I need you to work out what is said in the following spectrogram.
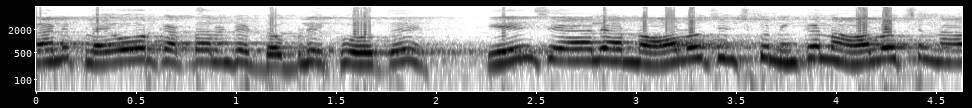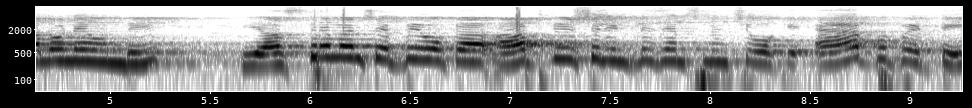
కానీ ఫ్లైఓవర్ కట్టాలంటే డబ్బులు ఎక్కువ అవుతాయి. ఏం చేయాలి? అన్న ఆలోచించుకుని ఇంకా నా ఆలోచన నాలోనే ఉంది. ఈ అస్త్రం అని చెప్పి ఒక ఆర్టిఫిషియల్ ఇంటెలిజెన్స్ నుంచి ఒక యాప్ పెట్టి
